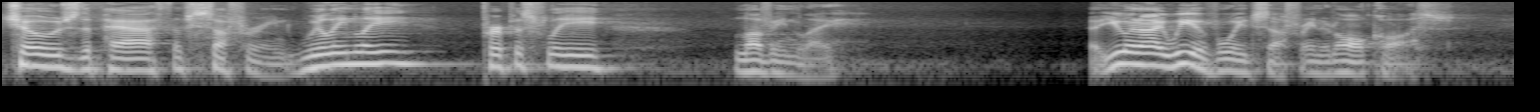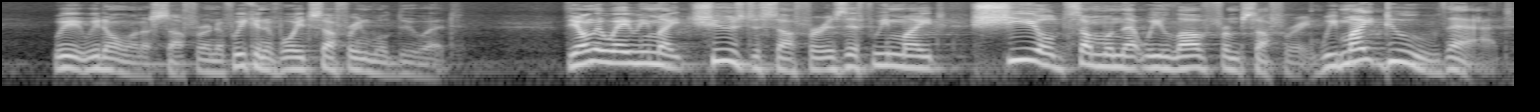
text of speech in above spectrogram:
chose the path of suffering willingly, purposefully, lovingly. You and I, we avoid suffering at all costs. We, we don't want to suffer, and if we can avoid suffering, we'll do it. The only way we might choose to suffer is if we might shield someone that we love from suffering. We might do that.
